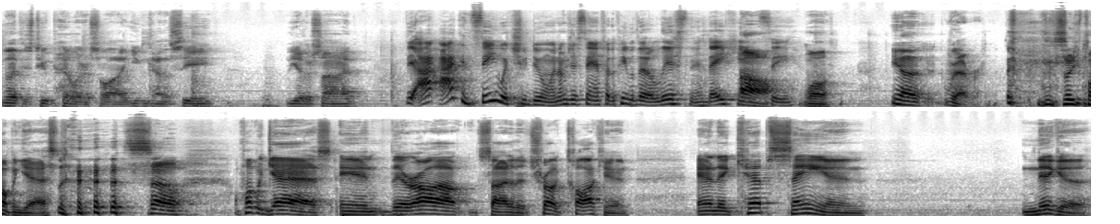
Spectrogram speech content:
You like these two pillars, so like you can kind of see the other side. Yeah, I, I can see what you're doing. I'm just saying for the people that are listening, they can't Oh, see. well, you know, whatever. so you're pumping gas. so I'm pumping gas, and they're all outside of the truck talking, and they kept saying nigga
